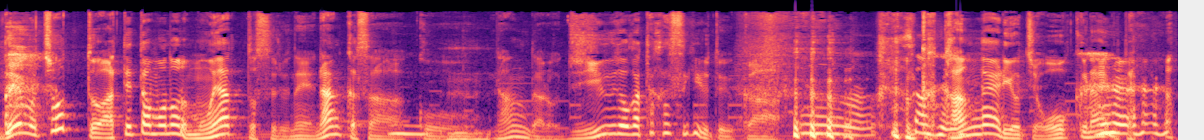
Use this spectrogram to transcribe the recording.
でもちょっと当てたもののもやっとするね。なんかさ、うん。こう、うん。なんだろう。自由度が高すぎるというかう。うん。なんかね。考える余地多くないみたいな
